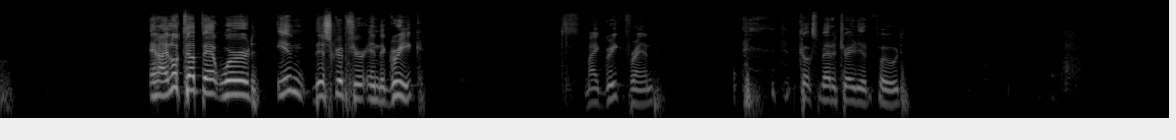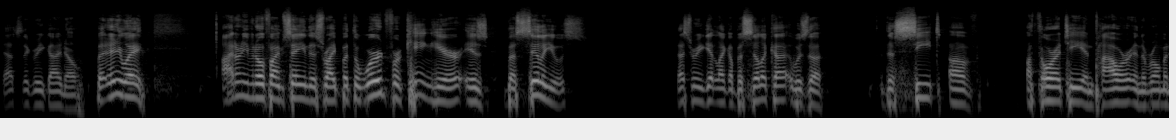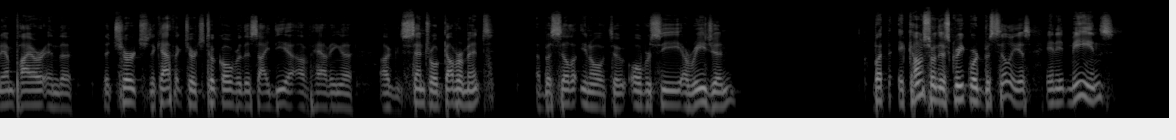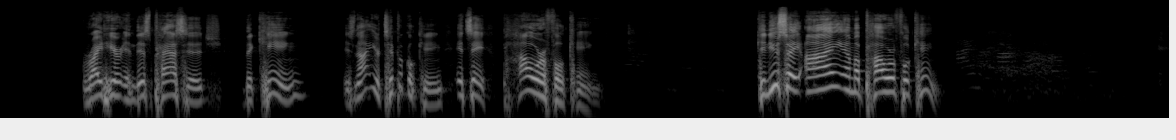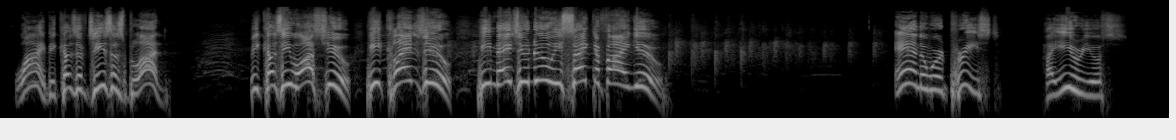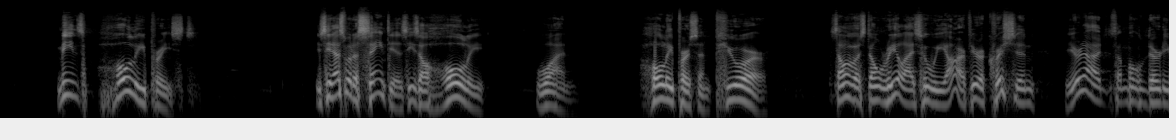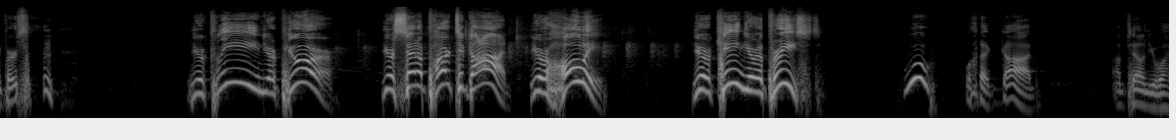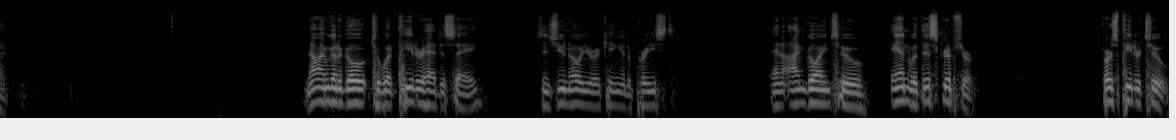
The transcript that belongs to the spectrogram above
And I looked up that word in this scripture in the Greek. My Greek friend cooks Mediterranean food. That's the Greek I know. But anyway, I don't even know if I'm saying this right, but the word for king here is basileus. That's where you get like a basilica. It was the, the seat of authority and power in the Roman Empire, and the, the church, the Catholic Church, took over this idea of having a, a central government, a basilica, you know, to oversee a region. But it comes from this Greek word basileus, and it means right here in this passage, the king is not your typical king, it's a powerful king. Can you say, I am a powerful king? Why? Because of Jesus' blood. Because he washed you, he cleansed you, he made you new, he's sanctifying you. And the word priest, hiereus, means holy priest. You see, that's what a saint is. He's a holy one, holy person, pure. Some of us don't realize who we are. If you're a Christian, you're not some old dirty person. you're clean, you're pure, you're set apart to God, you're holy, you're a king, you're a priest. Woo, what a God. I'm telling you what. Now I'm going to go to what Peter had to say, since you know you're a king and a priest. And I'm going to end with this scripture 1 Peter 2.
